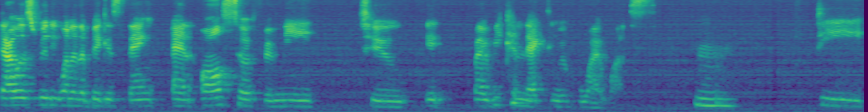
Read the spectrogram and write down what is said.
That was really one of the biggest things and also for me to it by reconnecting with who i was. Mm. the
